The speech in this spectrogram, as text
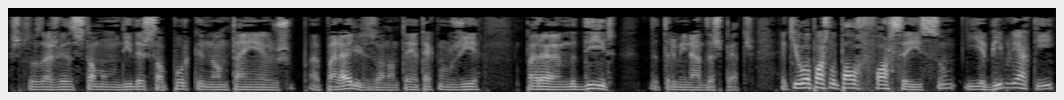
as pessoas às vezes tomam medidas só porque não têm os aparelhos ou não têm a tecnologia para medir determinados aspectos. Aqui o apóstolo Paulo reforça isso e a Bíblia aqui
